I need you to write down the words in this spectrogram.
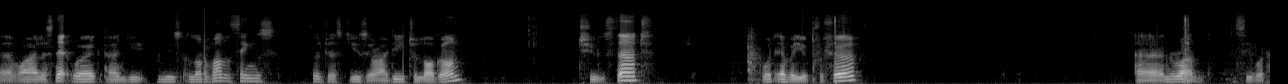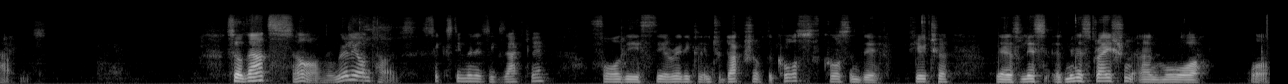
uh, wireless network, and you use a lot of other things. So just use your ID to log on. Choose that, whatever you prefer, and run. See what happens. So that's oh, really on time, 60 minutes exactly for the theoretical introduction of the course. Of course, in the future, there's less administration and more well,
